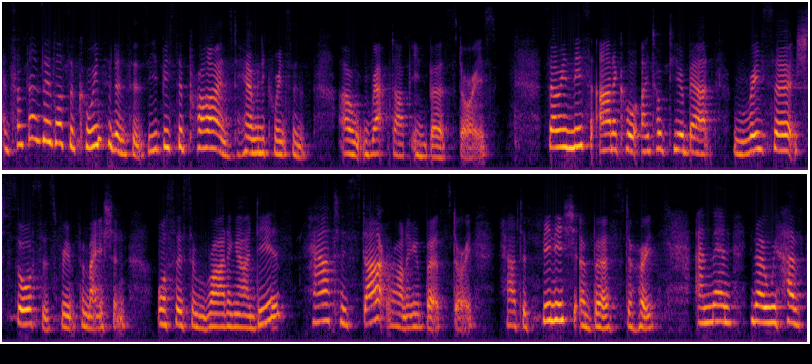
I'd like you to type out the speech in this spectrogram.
and sometimes there's lots of coincidences. You'd be surprised how many coincidences are wrapped up in birth stories. So, in this article, I talk to you about research sources for information, also some writing ideas, how to start writing a birth story, how to finish a birth story, and then, you know, we have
